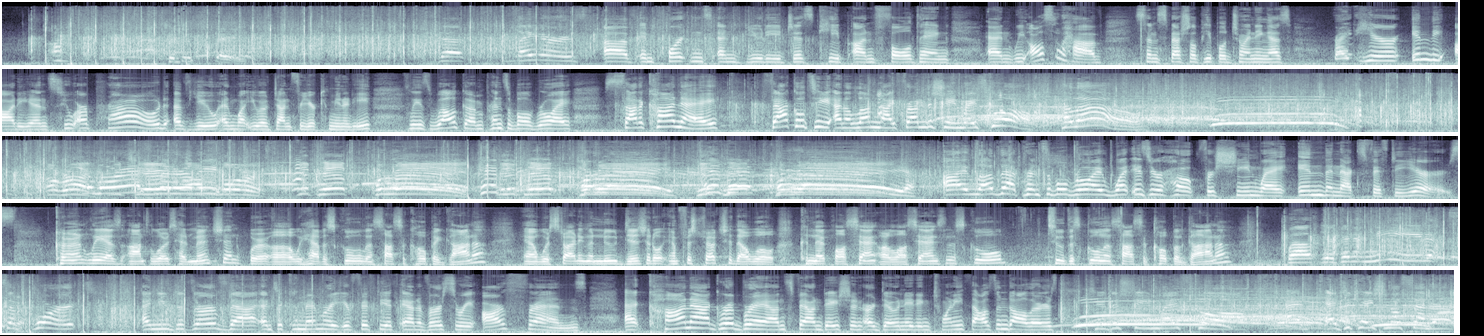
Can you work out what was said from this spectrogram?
Oh. To this day. The layers of importance and beauty just keep unfolding. And we also have some special people joining us right here in the audience who are proud of you and what you have done for your community. Please welcome Principal Roy Sadakane, faculty and alumni from the Sheenway School. Hello. All right, Dolores, three cheers literally- for Dolores. Hip hip hooray! Hip, hip hip hooray! Hip, hip, hooray! I love that, Principal Roy. What is your hope for Sheenway in the next 50 years? Currently, as Aunt Dolores had mentioned, we're, uh, we have a school in Sasakope, Ghana, and we're starting a new digital infrastructure that will connect Los An- our Los Angeles school to the school in Sasakope, Ghana. Well, you're going to need support, and you deserve that. And to commemorate your 50th anniversary, our friends at ConAgra Brands Foundation are donating $20,000 to the Sheenway School and Educational Center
